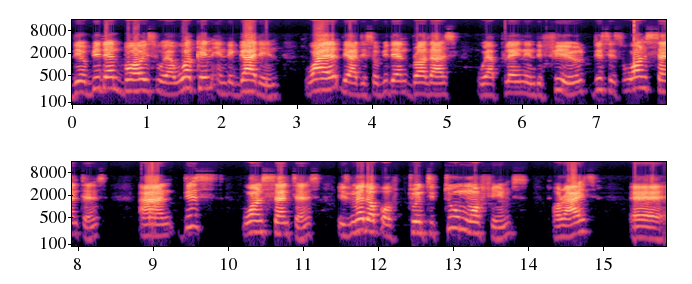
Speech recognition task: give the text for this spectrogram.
The obedient boys were working in the garden while their disobedient brothers were playing in the field. This is one sentence, and this one sentence is made up of 22 morphemes, all right, uh,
